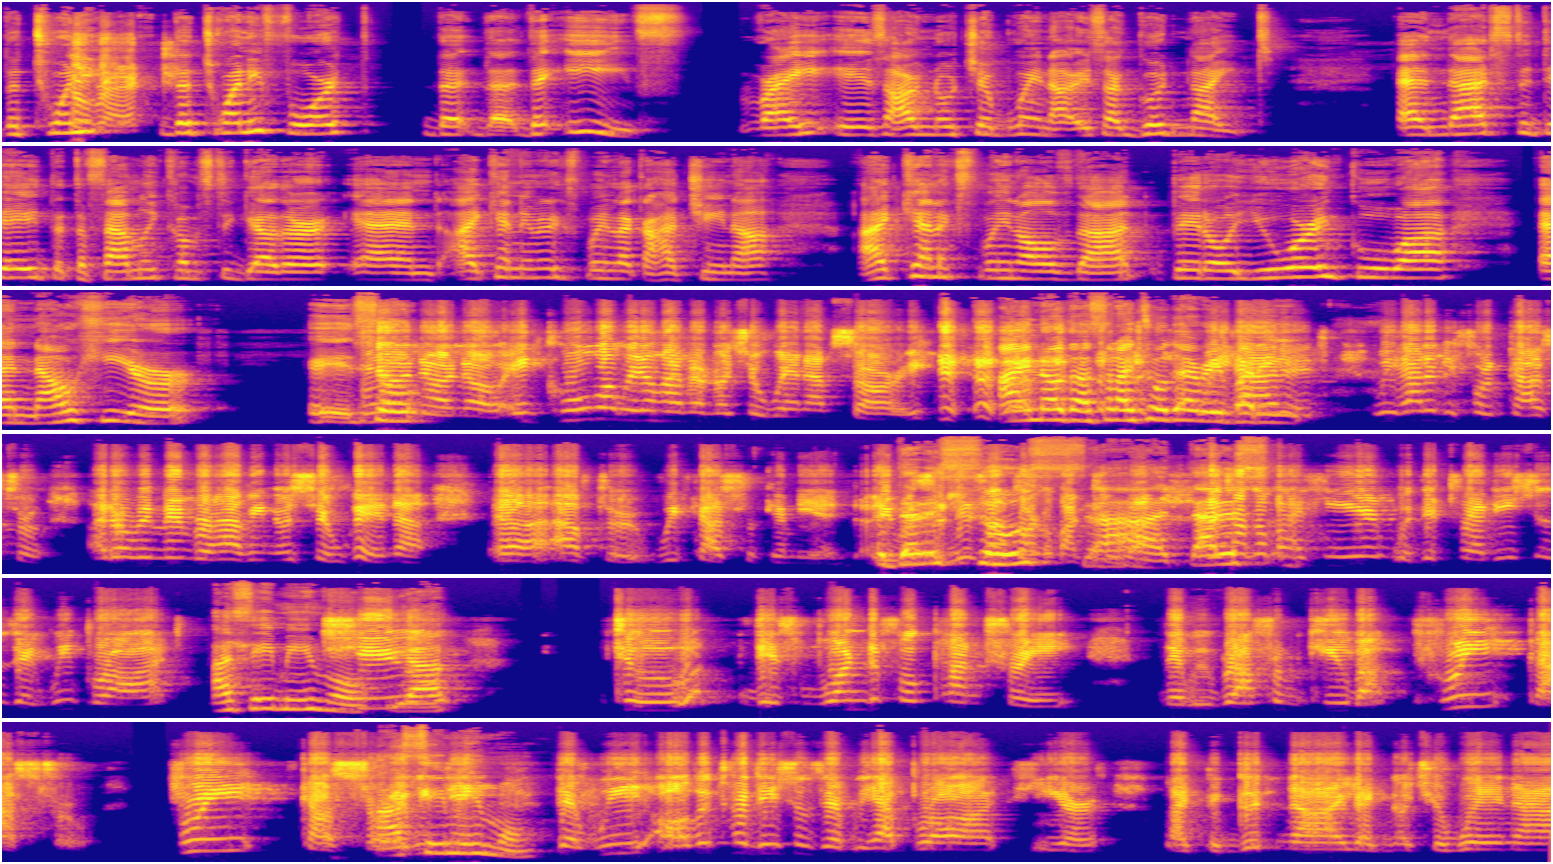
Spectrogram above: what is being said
The 20 Correct. the 24th, the, the the eve, right, is our Nochebuena, it's our good night. And that's the day that the family comes together. And I can't even explain like a hachina. I can't explain all of that. Pero you were in Cuba and now here so, no, no, no. In Cuba, we don't have a Noche Buena. I'm sorry. I know. That's what I told everybody. we, had it. we had it before Castro. I don't remember having Noche Buena uh, after with Castro came in. It that was, is so sad. That is, talk about here with the traditions that we brought. Así mismo. To, yep. to this wonderful country that we brought from Cuba pre Castro. Así mismo. That we, all the traditions that we have brought here, like the good night, like Nochebuena,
